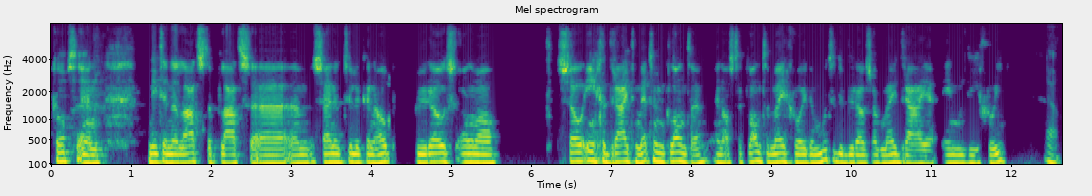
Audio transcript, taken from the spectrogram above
klopt. En niet in de laatste plaats um, zijn natuurlijk een hoop bureaus allemaal zo ingedraaid met hun klanten. En als de klanten meegroeien, dan moeten de bureaus ook meedraaien in die groei. Ja.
